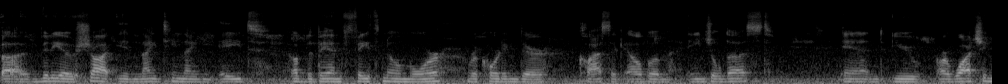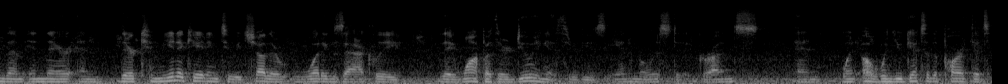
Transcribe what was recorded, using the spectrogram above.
uh, video shot in 1998 of the band Faith No More recording their classic album Angel Dust. And you are watching them in there, and they're communicating to each other what exactly they want, but they're doing it through these animalistic grunts. And when oh, when you get to the part that's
